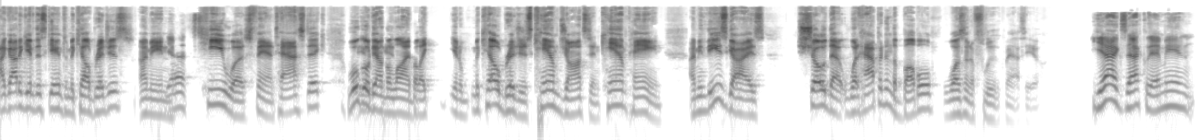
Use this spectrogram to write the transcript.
I got to give this game to Mikal Bridges. I mean, yes. he was fantastic. We'll go down the line, but like, you know, Mikal Bridges, Cam Johnson, Cam Payne. I mean, these guys showed that what happened in the bubble wasn't a fluke, Matthew. Yeah, exactly. I mean,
